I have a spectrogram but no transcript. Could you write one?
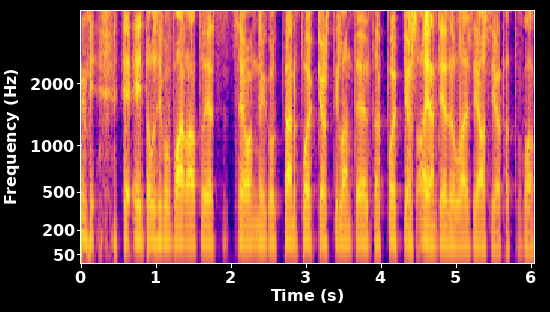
ei, ei tuollaisia voi varautua, ja se on niinku tämän poikkeustilanteen tai poikkeusajan tietynlaisia asioita, että vaan,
